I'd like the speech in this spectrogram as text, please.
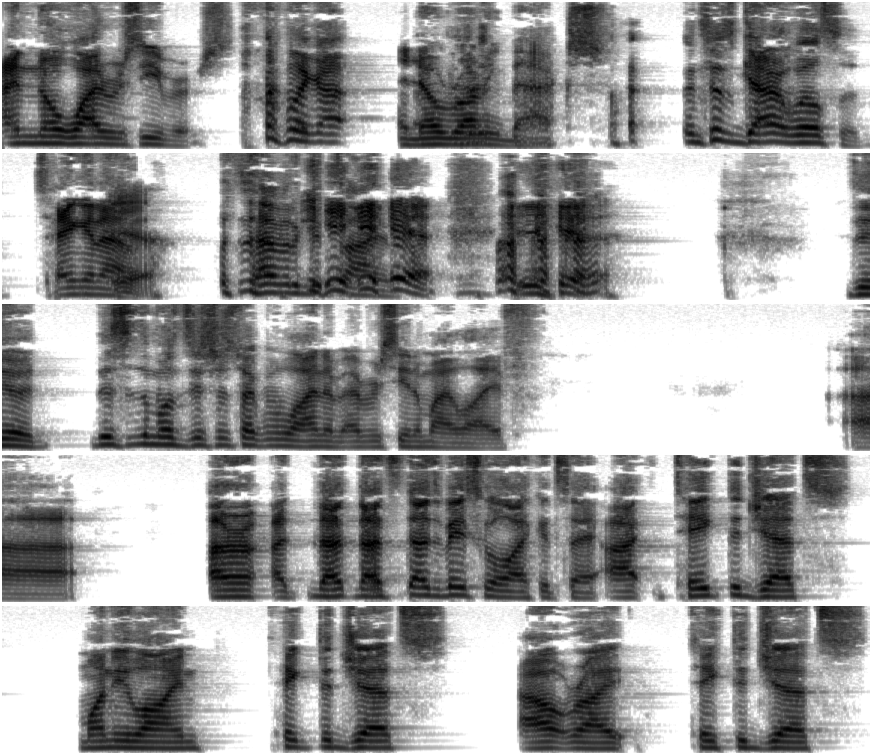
and no wide receivers. like, I, And no running backs. it's just Garrett Wilson. It's hanging out. Yeah. It's having a good time. Yeah. Yeah. dude, this is the most disrespectful line I've ever seen in my life. Uh, I don't, I, that, that's, that's basically all I could say. I take the Jets money line, take the Jets outright, take the Jets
